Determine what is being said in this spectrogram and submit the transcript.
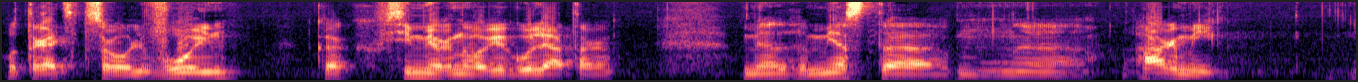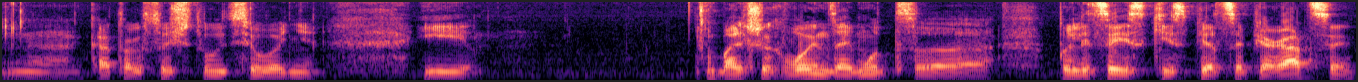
утратит роль войн, как всемирного регулятора. Место э, армий, э, которые существуют сегодня, и больших войн займут э, полицейские спецоперации.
